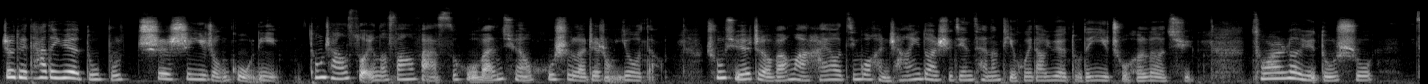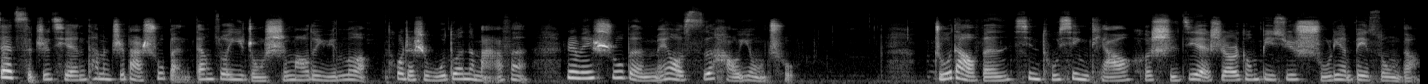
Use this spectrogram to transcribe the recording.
这对他的阅读不是是一种鼓励。通常所用的方法似乎完全忽视了这种诱导。初学者往往还要经过很长一段时间才能体会到阅读的益处和乐趣。从而乐于读书。在此之前，他们只把书本当做一种时髦的娱乐，或者是无端的麻烦，认为书本没有丝毫用处。主导文、信徒信条和十诫是儿童必须熟练背诵的。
